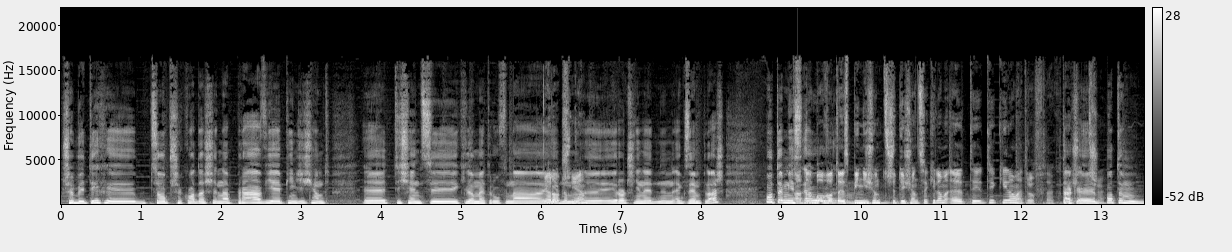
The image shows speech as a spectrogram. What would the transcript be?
przebytych, e, co przekłada się na prawie 50 e, tysięcy kilometrów na Rocznie. Jedną, rocznie na jeden egzemplarz. Potem jest A dobowo to jest 53 tysiące kilome- e, ty, ty kilometrów, tak? Tak, e, 53. potem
